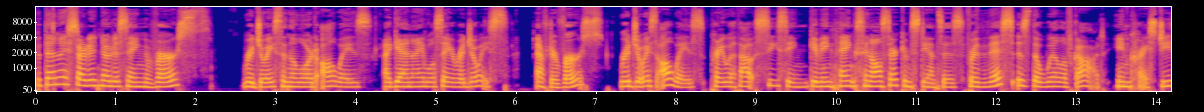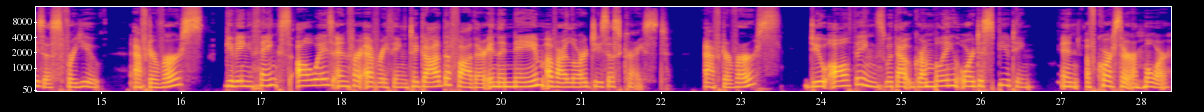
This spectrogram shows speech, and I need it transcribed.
But then I started noticing verse, rejoice in the Lord always. Again, I will say rejoice. After verse, rejoice always, pray without ceasing, giving thanks in all circumstances, for this is the will of God in Christ Jesus for you. After verse, giving thanks always and for everything to God the Father in the name of our Lord Jesus Christ. After verse, do all things without grumbling or disputing. And of course, there are more.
